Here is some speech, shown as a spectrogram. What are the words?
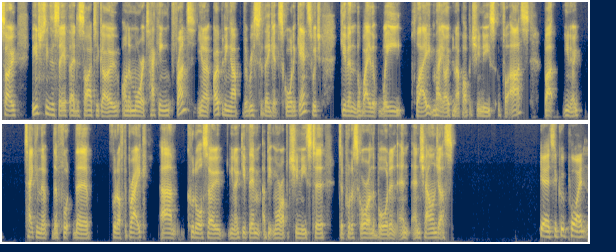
So be interesting to see if they decide to go on a more attacking front, you know, opening up the risks that they get scored against, which given the way that we play may open up opportunities for us. But, you know, taking the the foot the foot off the brake um, could also, you know, give them a bit more opportunities to to put a score on the board and and, and challenge us. Yeah, it's a good point.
